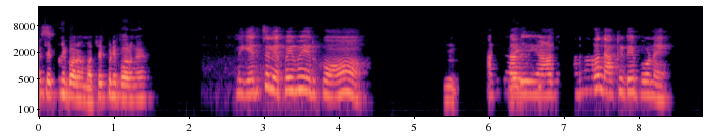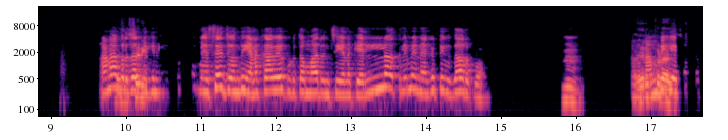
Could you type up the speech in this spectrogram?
செக் பண்ணி பாருங்கம்மா செக் பண்ணி பாருங்க. இல்ல எரிச்சல் எப்பயுமே இருக்கும். அது அது அது- அதனாலதான் டாக்டர்கிட்டே போனேன். ஆனா பிரதர். இன்னைக்கு மெசேஜ் வந்து எனக்காகவே கொடுத்த மாதிரி இருந்துச்சு. எனக்கு எல்லாத்துலயுமே நெகட்டிவ் தான் இருக்கும். ம். அந்த அது நம்பிக்கை இருக்கக்கூடாது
